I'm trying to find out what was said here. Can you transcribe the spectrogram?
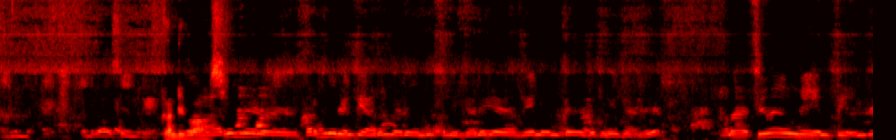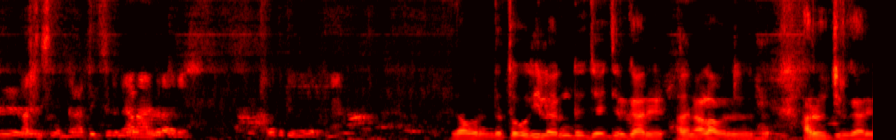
கண்டிப்பா கண்டிப்பாக அருள் பெரம்பலூர் எம்பி நேரு வந்து சொல்லியிருக்காரு வேணும்ன்ட்டு இது பண்ணியிருக்காரு. ஆனால் சிவகங்கை எம்பி வந்து கார்த்திக் வேணாங்கிறாரு. அதை கருத்துங்க ஏதோ அவர் இந்த தொகுதியில் இருந்து ஜெயிச்சிருக்காரு. அதனால் அவர் அறிவிச்சிருக்காரு.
